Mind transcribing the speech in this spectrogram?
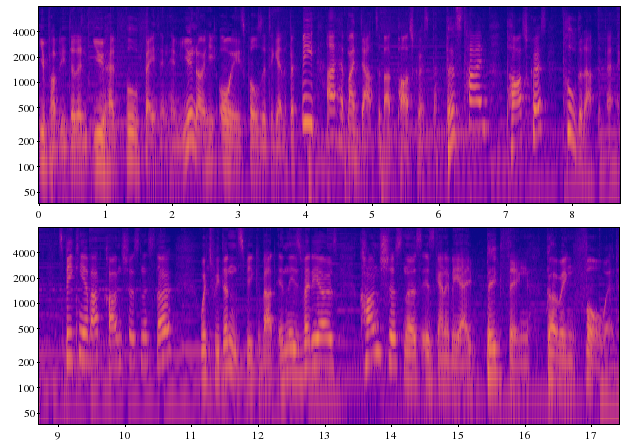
you probably didn't. You had full faith in him. You know he always pulls it together. But me, I had my doubts about Past Kris. But this time, Past Kris pulled it out the bag. Speaking about consciousness though, which we didn't speak about in these videos, consciousness is going to be a big thing going forward.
